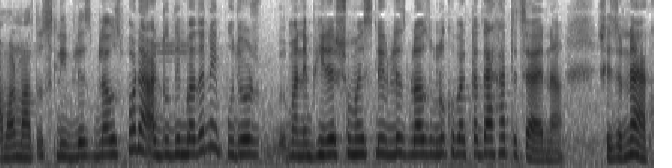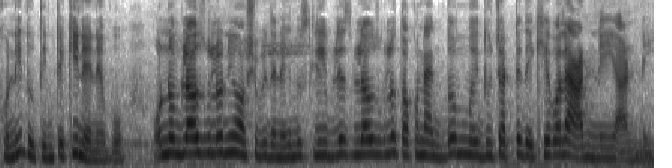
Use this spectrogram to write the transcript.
আমার মা তো স্লিভলেস ব্লাউজ পরে আর দুদিন বাদে নেই পুজোর মানে ভিড়ের সময় স্লিভলেস ব্লাউজগুলো খুব একটা দেখাতে চায় না। সেজন্য এখনই দু তিনটে কিনে নেব। অন্য ব্লাউজগুলো নিয়ে অসুবিধা নেই কিন্তু স্লিভলেস ব্লাউজগুলো তখন একদম ওই দু চারটে দেখিয়ে বলে আর নেই আর নেই।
